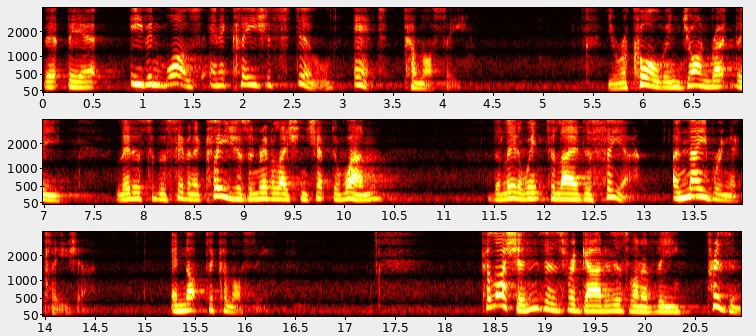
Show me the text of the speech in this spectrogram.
that there even was an ecclesia still at Colossae. You recall when John wrote the letters to the seven ecclesias in Revelation chapter 1, the letter went to Laodicea, a neighbouring ecclesia, and not to Colossae. Colossians is regarded as one of the prison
